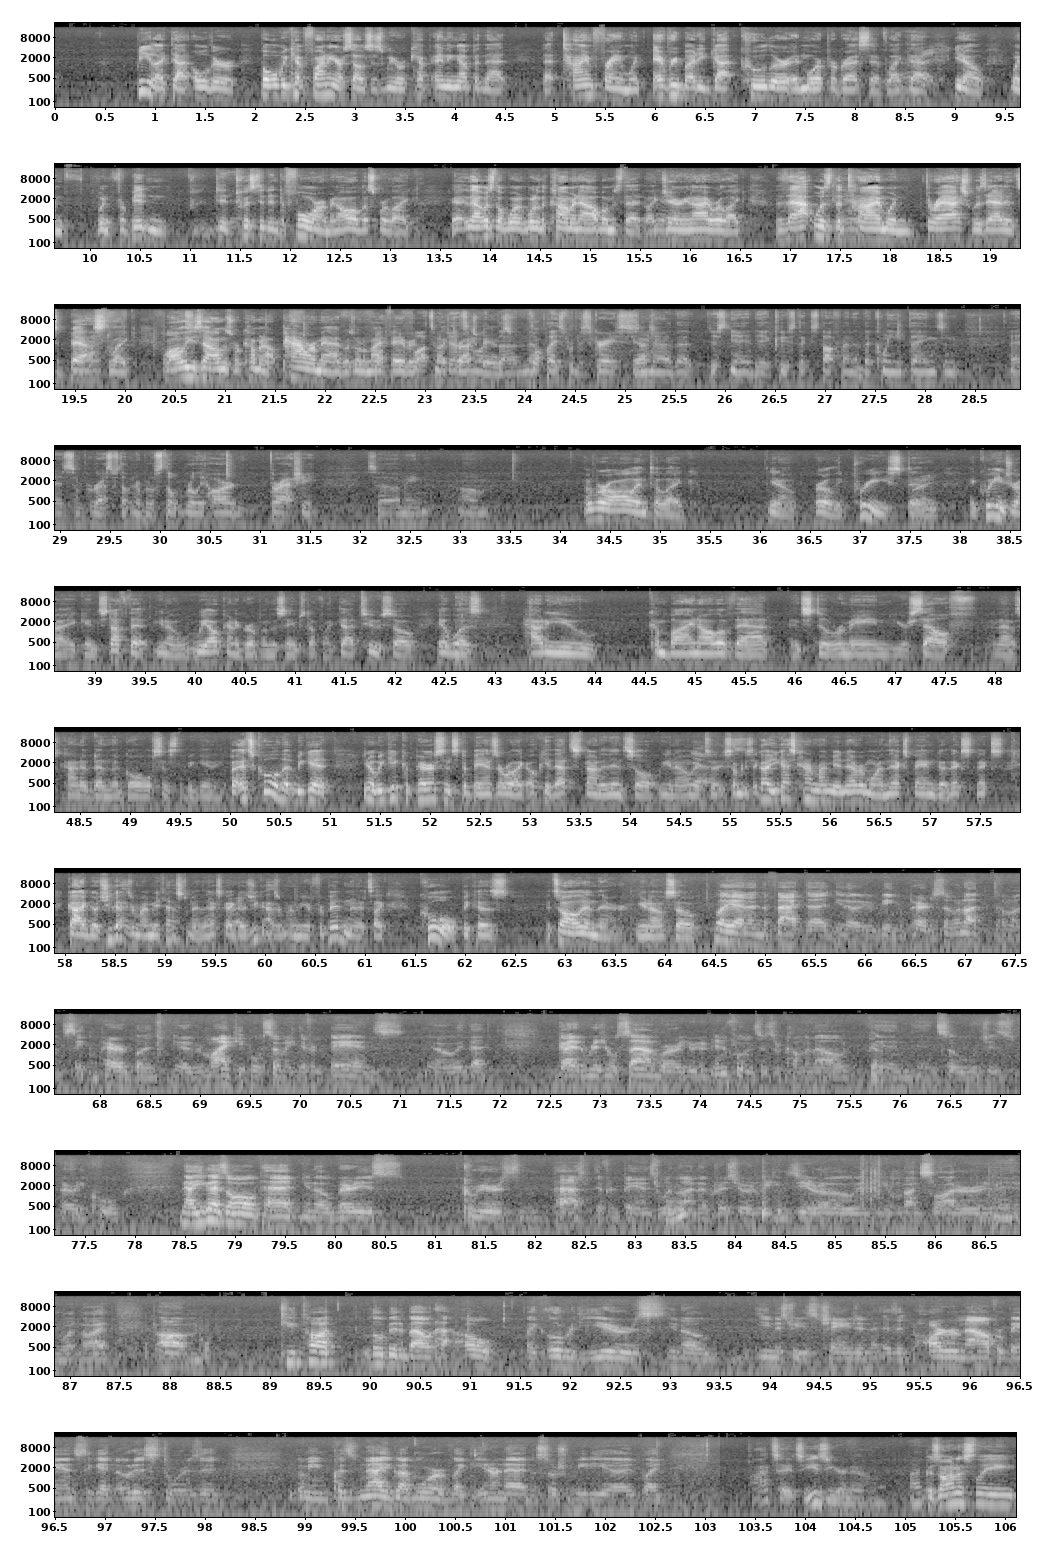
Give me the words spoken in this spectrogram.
be like that older. But what we kept finding ourselves is we were kept ending up in that that time frame when everybody got cooler and more progressive, like that. Right. You know, when when Forbidden did Twisted into Form, and all of us were like. That was the one one of the common albums that like Jerry and I were like. That was the time when thrash was at its best. Like all these albums were coming out. Power Mad was one of my favorite Flotsam like thrash bands. uh, No Place for Disgrace. Yeah. You know that just you know the acoustic stuff and the clean things and there's some progressive stuff in there, but it was still really hard, and thrashy. So I mean, um, we were all into like, you know, early Priest and, Right. and Queensryche and stuff that you know we all kind of grew up on the same stuff like that too. So it was, how do you combine all of that and still remain yourself? And that's kind of been the goal since the beginning. But it's cool that we get, you know, we get comparisons to bands that were like, okay, that's not an insult, you know. it's Yeah, like it's- somebody's like, oh, you guys kind of remind me of Nevermore. And the next band, go, next next guy goes, you guys remind me of Testament. The next guy goes, you guys remind me of Forbidden. And it's like cool because it's all in there, you know. So Well, yeah, and then the fact that you know you're being compared to so well, not I'm not say compared, but you know you remind people of so many different bands. You know that got an original sound where your influences are coming out, Yeah. and and so which is very cool. Now you guys all have had you know various careers and past with different bands or whatnot. I know Chris, you're in Reading Zero and you're Nunslaughter and, and whatnot. Um, can you talk a little bit about how, like, over the years, you know, the industry is changing? Is it harder now for bands to get noticed, or is it? I mean, because now you've got more of like the internet and the social media, but I'd say it's easier now. Because honestly,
